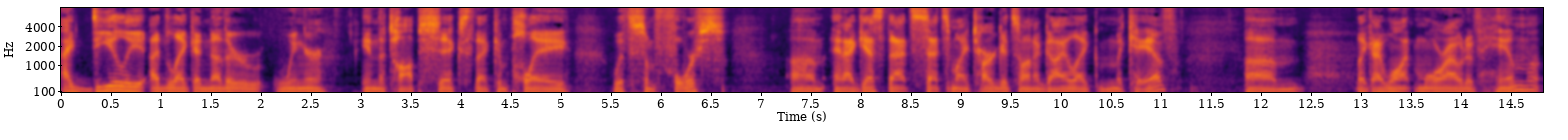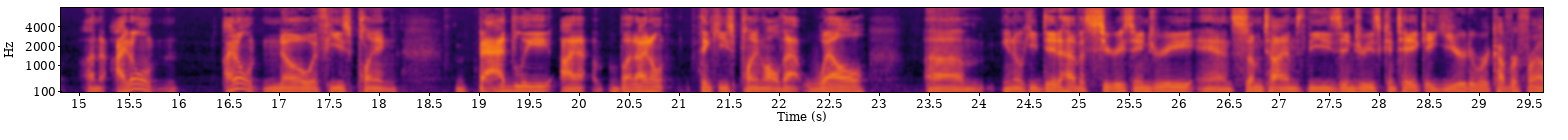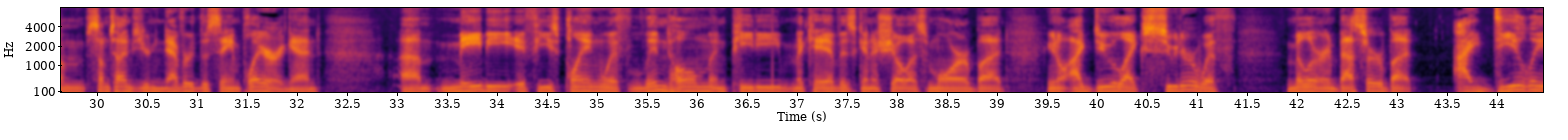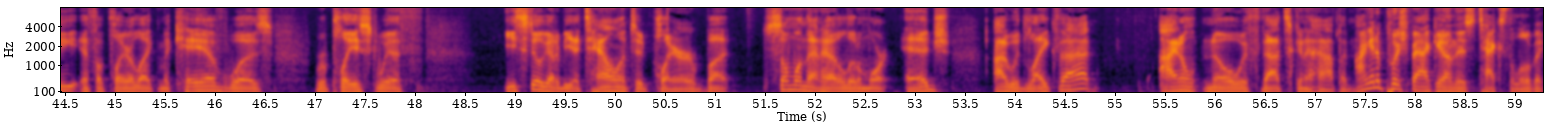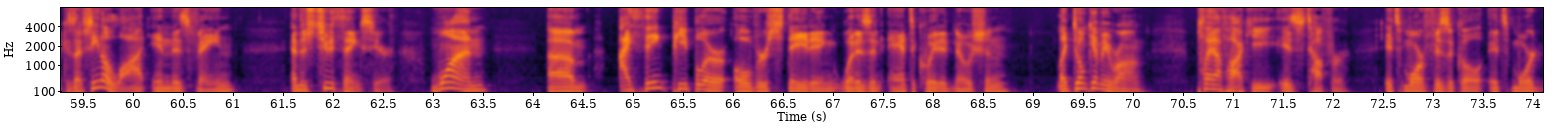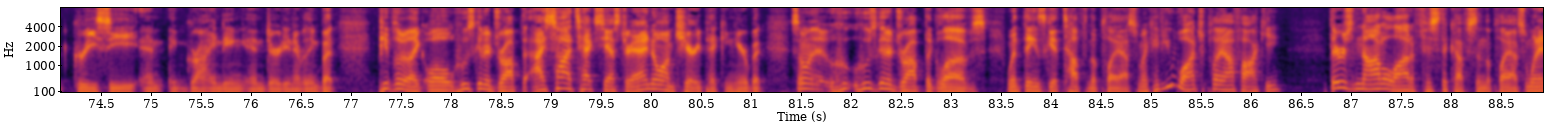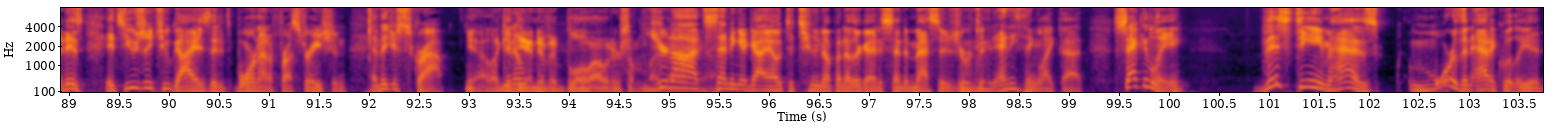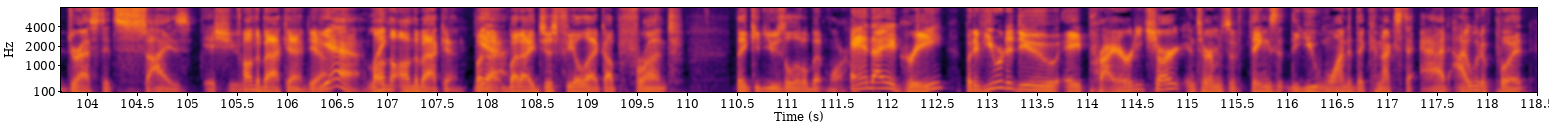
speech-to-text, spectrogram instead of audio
Ideally, I'd like another winger in the top six that can play with some force. Um, and I guess that sets my targets on a guy like Mikheyev. Um, like I want more out of him. And I don't, I don't know if he's playing badly. I, but I don't think he's playing all that well. Um, you know, he did have a serious injury, and sometimes these injuries can take a year to recover from. Sometimes you're never the same player again. Um, maybe if he's playing with Lindholm and Petey, Mikheyev is going to show us more. But, you know, I do like Suter with Miller and Boeser. But ideally, if a player like Mikheyev was replaced with, he's still got to be a talented player, but someone that had a little more edge, I would like that. I don't know if that's going to happen. I'm going to push back on this text a little bit because I've seen a lot in this vein. And there's two things here. One, um, I think people are overstating what is an antiquated notion. Like, don't get me wrong, playoff hockey is tougher. It's more physical. It's more greasy and, and grinding and dirty and everything. But people are like, "Oh, who's going to drop the?" I saw a text yesterday. I know I'm cherry picking here, but someone who, who's going to drop the gloves when things get tough in the playoffs? I'm like, have you watched playoff hockey? There's not a lot of fisticuffs in the playoffs. When it is, it's usually two guys that it's born out of frustration and they just scrap. Yeah, like You at know, the end of a blowout or something. like You're that, not yeah. sending a guy out to tune up another guy to send a message or Mm-hmm. to anything like that. Secondly, this team has more than adequately addressed its size issue. on the back end. Yeah, Yeah, like- on the on the back end. But Yeah. I, but I just feel like up front they could use a little bit more. And I agree. But if you were to do a priority chart in terms of things that you wanted the Canucks to add, I would have put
